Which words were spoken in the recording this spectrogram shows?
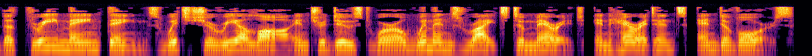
The three main things which Sharia law introduced were a women's rights to marriage, inheritance, and divorce.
